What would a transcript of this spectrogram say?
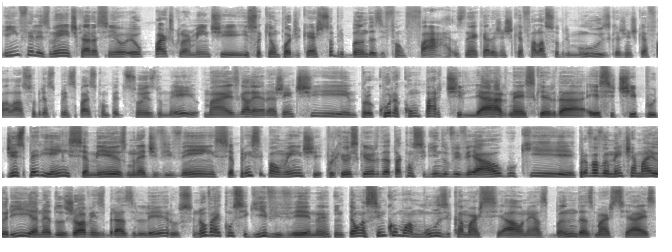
E E... infelizmente, cara, assim, eu, eu particularmente, isso aqui é um podcast sobre bandas e fanfarras, né, cara? A gente quer falar sobre música, a gente quer falar sobre as principais competições do meio, mas, galera, a gente procura compartilhar, né, esquerda, esse tipo de experiência mesmo, né, de vivência, principalmente porque o esquerda tá conseguindo viver algo que provavelmente a maioria, né, dos jovens brasileiros não vai conseguir viver, né? Então, assim como a música marcial, né, as bandas marciais,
